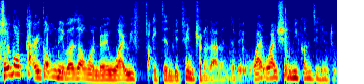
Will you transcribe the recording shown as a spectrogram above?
So if our CARICOM neighbors are wondering why we fighting between Trinidad and Tobago, why, why should we continue to?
